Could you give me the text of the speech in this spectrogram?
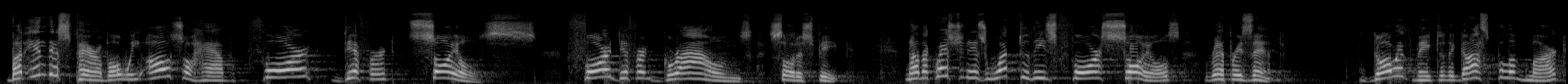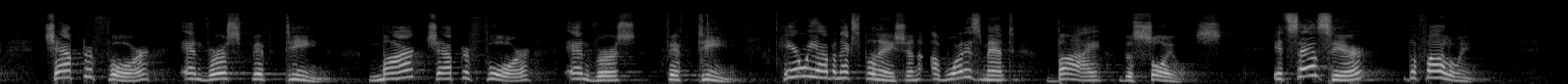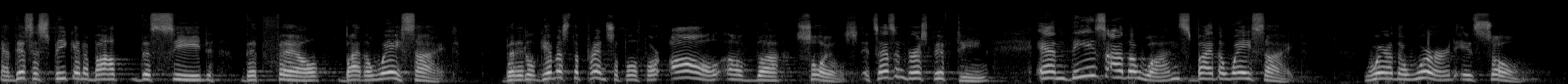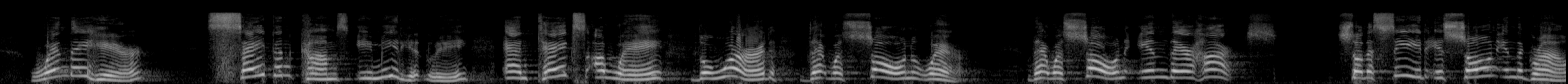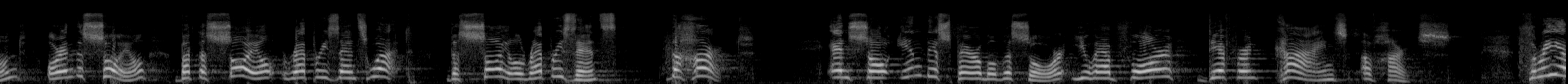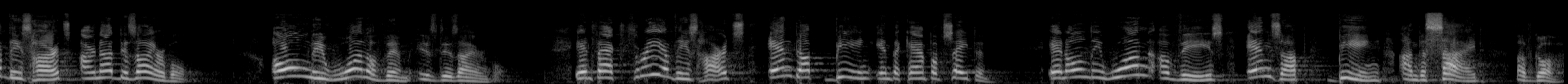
But in this parable, we also have four different soils, four different grounds, so to speak. Now, the question is what do these four soils represent? Go with me to the Gospel of Mark, chapter 4, and verse 15. Mark chapter 4 and verse 15. Here we have an explanation of what is meant by the soils. It says here the following, and this is speaking about the seed that fell by the wayside, but it'll give us the principle for all of the soils. It says in verse 15, and these are the ones by the wayside, where the word is sown. When they hear, Satan comes immediately and takes away the word that was sown where? That was sown in their hearts. So the seed is sown in the ground or in the soil, but the soil represents what? The soil represents the heart. And so in this parable, the sower, you have four different kinds of hearts. Three of these hearts are not desirable. Only one of them is desirable. In fact, three of these hearts end up being in the camp of Satan. And only one of these ends up being on the side of God.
